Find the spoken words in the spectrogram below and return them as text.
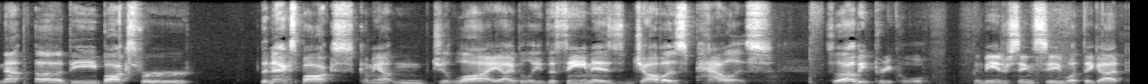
now uh, the box for the next box coming out in July, I believe. The theme is Jabba's Palace, so that'll be pretty cool. Gonna be interesting to see what they got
